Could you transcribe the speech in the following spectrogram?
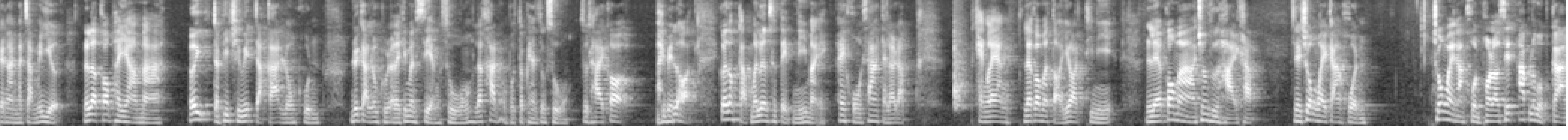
จากงานประจำไม่เยอะ แล้วเราก็พยายามมาเฮ้ยจะพลิกชีวิตจากการลงทุน ด้วยการลงทุนอะไรที่มันเสี่ยงสูง และคาดหวังผลตอบแทนสูงสุดท้ายก็ไปไม่รอด ก็ต้องกลับมาเริ่มสเต็ปนี้ใหม่ ให้โครงสร้างแต่ละระดับ แข็งแรงแล้วก็มาต่อยอดทีนี้ แล้วก็มาช่วงสุดท้ายครับ ในช่วงวัยกลางคน ช่วงวัยกลางคนพอเราเซตอัพระบบการ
